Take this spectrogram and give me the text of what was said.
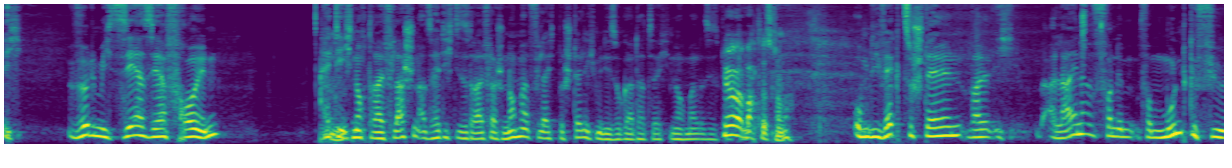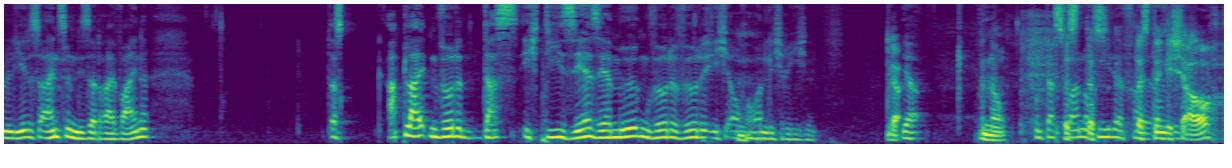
Ich würde mich sehr, sehr freuen, hätte Mhm. ich noch drei Flaschen, also hätte ich diese drei Flaschen nochmal, vielleicht bestelle ich mir die sogar tatsächlich nochmal. Das ist Ja, mach das nochmal. um die wegzustellen, weil ich alleine von dem, vom Mundgefühl jedes einzelnen dieser drei Weine das ableiten würde, dass ich die sehr, sehr mögen würde, würde ich auch ordentlich riechen. Ja. Ja. Genau. Und das war noch nie der Fall. Das denke Also ich auch.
